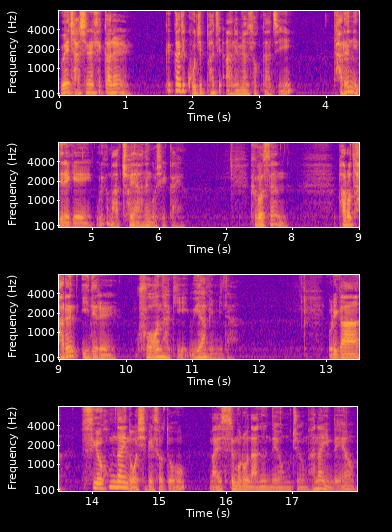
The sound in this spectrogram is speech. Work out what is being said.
왜 자신의 색깔을 끝까지 고집하지 않으면서까지 다른 이들에게 우리가 맞춰야 하는 것일까요? 그것은 바로 다른 이들을 구원하기 위함입니다. 우리가 수요 홈라인 워십에서도 말씀으로 나눈 내용 중 하나인데요.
